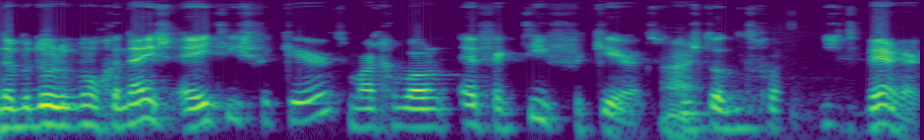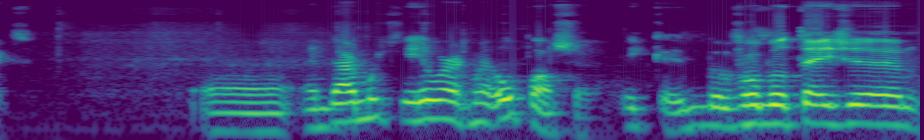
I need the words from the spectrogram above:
dan bedoel ik nog ineens ethisch verkeerd, maar gewoon effectief verkeerd. Dus dat het gewoon niet werkt. Uh, en daar moet je heel erg mee oppassen. Ik, eh, bijvoorbeeld deze,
